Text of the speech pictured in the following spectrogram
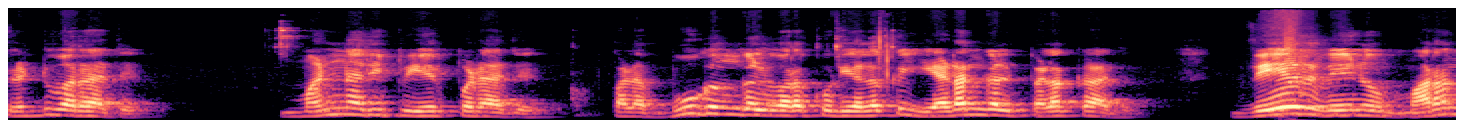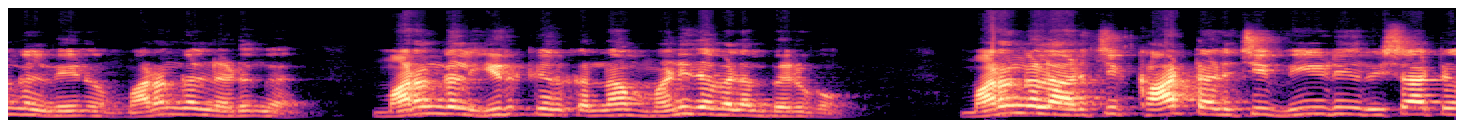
ஃப்ளட் வராது. மண் அரிப்பு ஏற்படாது. பல பூகங்கள் வரக்கூடிய அளவுக்கு இடங்கள் பிளக்காது. வேர் வேணும் மரங்கள் வேணும். மரங்கள் நடுங்க. மரங்கள் இருக்க இருக்கன்னா மனித வளம் பெருகும். மரங்களை அடித்து காட்டு அடித்து வீடு ரிசார்ட்டு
